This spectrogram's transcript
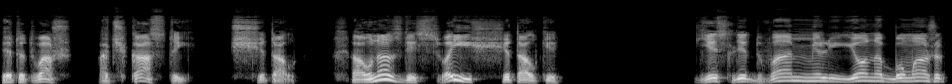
Этот ваш очкастый считал, а у нас здесь свои считалки. Если два миллиона бумажек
